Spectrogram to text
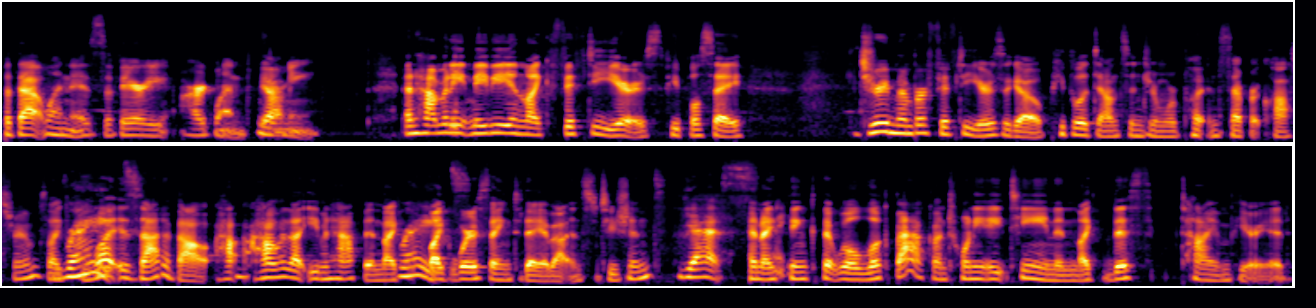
But that one is a very hard one for Yeah. me. And how many, maybe in like 50 years, people say, do you remember 50 years ago, people with Down syndrome were put in separate classrooms? Like, Right. what is that about? How, how would that even happen? Like, Right. like we're saying today about institutions. Yes. And I think that we'll look back on 2018 and like this time period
